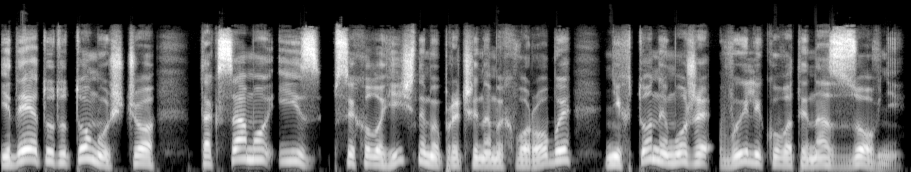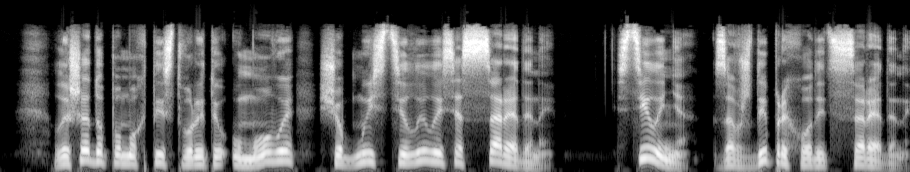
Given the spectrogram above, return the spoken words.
Ідея тут у тому, що так само і з психологічними причинами хвороби ніхто не може вилікувати нас ззовні. Лише допомогти створити умови, щоб ми зцілилися зсередини. Зцілення завжди приходить зсередини.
